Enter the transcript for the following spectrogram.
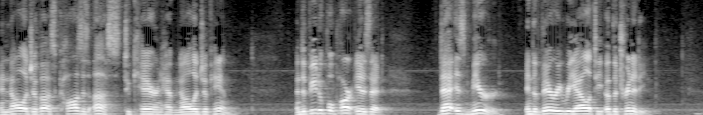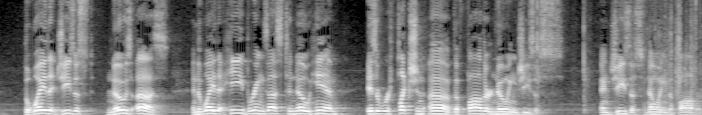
and knowledge of us causes us to care and have knowledge of Him. And the beautiful part is that that is mirrored in the very reality of the Trinity. The way that Jesus knows us and the way that He brings us to know Him is a reflection of the Father knowing Jesus and Jesus knowing the Father.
